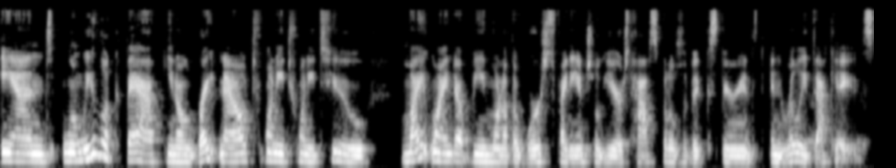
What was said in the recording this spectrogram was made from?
And when we look back, you know, right now, 2022 might wind up being one of the worst financial years hospitals have experienced in really decades.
